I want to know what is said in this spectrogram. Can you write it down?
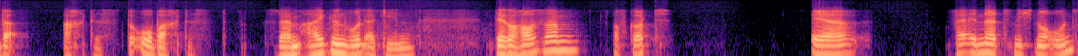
beachtest, beobachtest, zu deinem eigenen Wohlergehen. Der Gehorsam auf Gott, er verändert nicht nur uns,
